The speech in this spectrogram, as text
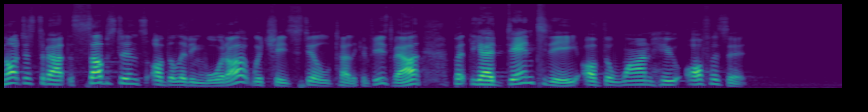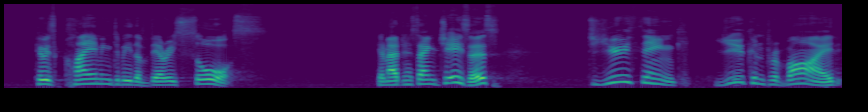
not just about the substance of the living water, which he's still totally confused about, but the identity of the one who offers it, who is claiming to be the very source. You can imagine saying, Jesus, do you think you can provide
